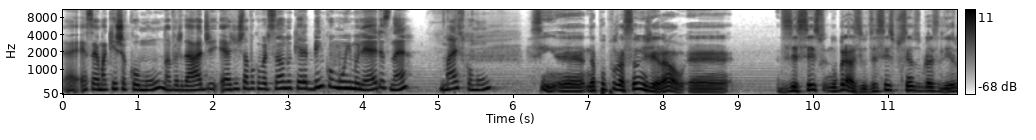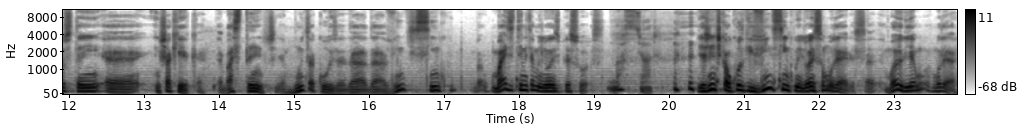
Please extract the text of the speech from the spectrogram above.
É, essa é uma queixa comum, na verdade. É, a gente estava conversando que é bem comum em mulheres, né? Mais comum. Sim, é, na população em geral, é, 16, no Brasil, 16% dos brasileiros têm é, enxaqueca. É bastante, é muita coisa. Dá, dá 25, mais de 30 milhões de pessoas. Nossa Senhora. E a gente calcula que 25 milhões são mulheres. A maioria é mulher.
